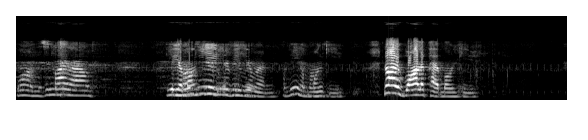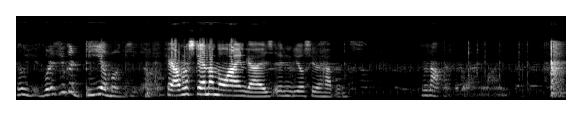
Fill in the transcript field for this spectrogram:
1. This is my round. Be a monkey or be human? human? I'm being a monkey. Monkey. No, I want a pet monkey. No, you- what if you could be a monkey though? Here, I'm gonna stand on the line, guys, and you'll see what happens. You're not perfectly on the line. I.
